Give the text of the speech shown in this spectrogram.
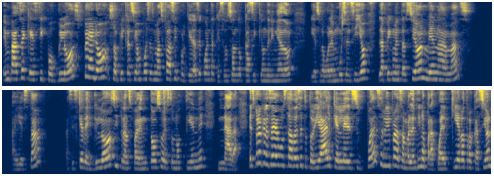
envase que es tipo gloss, pero su aplicación pues es más fácil porque das de cuenta que está usando casi que un delineador y eso lo vuelve muy sencillo. La pigmentación, bien nada más, ahí está. Así es que de gloss y transparentoso esto no tiene nada. Espero que les haya gustado este tutorial, que les pueda servir para San Valentín o para cualquier otra ocasión.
